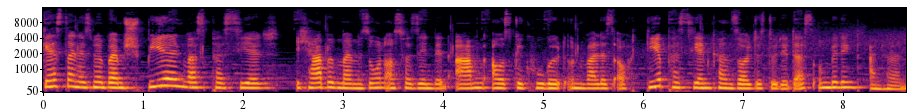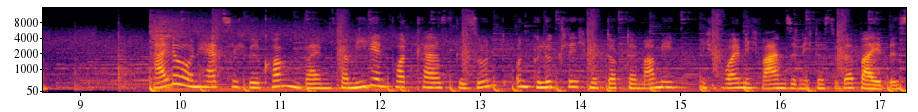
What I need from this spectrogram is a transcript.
Gestern ist mir beim Spielen was passiert. Ich habe meinem Sohn aus Versehen den Arm ausgekugelt und weil es auch dir passieren kann, solltest du dir das unbedingt anhören. Hallo und herzlich willkommen beim Familienpodcast Gesund und Glücklich mit Dr. Mami. Ich freue mich wahnsinnig, dass du dabei bist.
